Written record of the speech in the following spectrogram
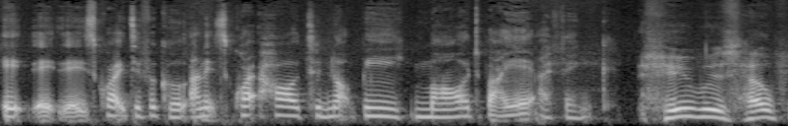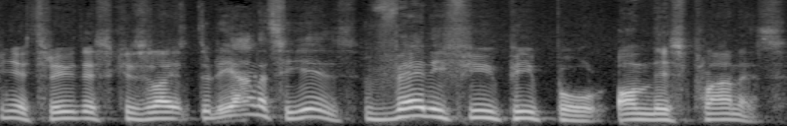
It, it, it's quite difficult and it's quite hard to not be marred by it, I think. Who was helping you through this? Because, like, the reality is, very few people on this planet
